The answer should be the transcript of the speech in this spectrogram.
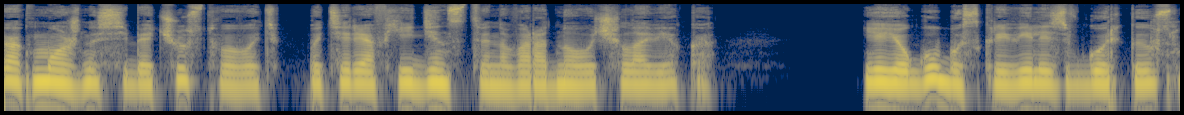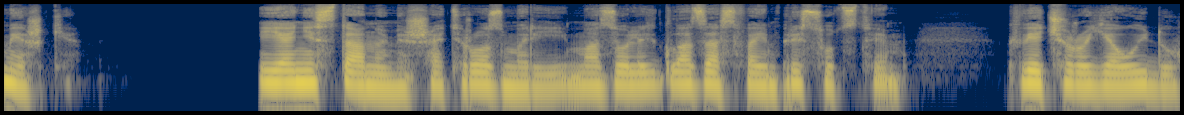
Как можно себя чувствовать, потеряв единственного родного человека? Ее губы скривились в горькой усмешке. Я не стану мешать Розмари и мозолить глаза своим присутствием. К вечеру я уйду.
